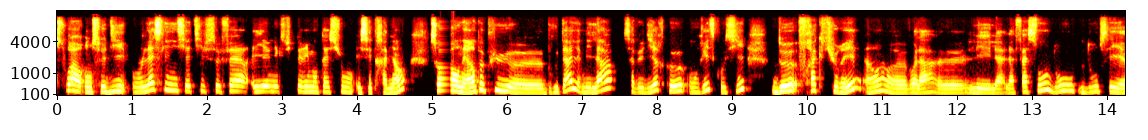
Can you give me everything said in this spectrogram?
soit on se dit on laisse l'initiative se faire et il y a une expérimentation et c'est très bien, soit on est un peu plus euh, brutal, mais là, ça veut dire qu'on risque aussi de fracturer hein, euh, voilà, euh, la, façon dont, c'est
